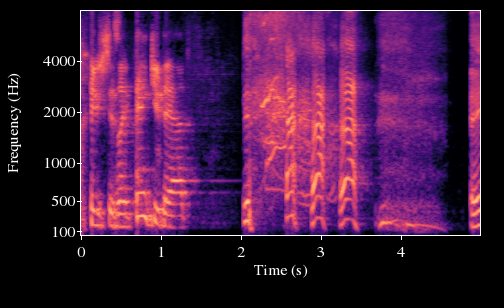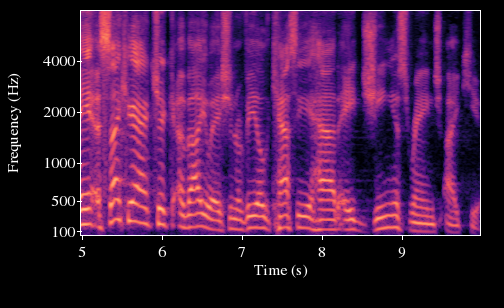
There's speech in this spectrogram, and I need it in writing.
She's like, "Thank you, Dad." a psychiatric evaluation revealed Cassie had a genius range IQ.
